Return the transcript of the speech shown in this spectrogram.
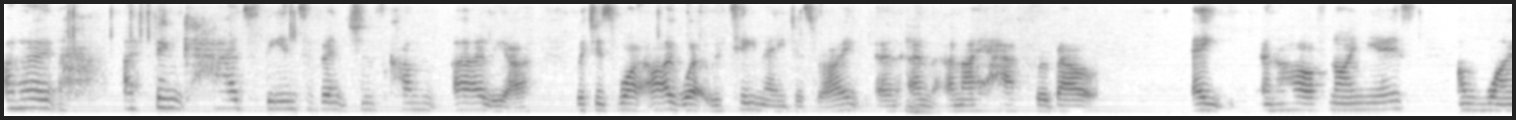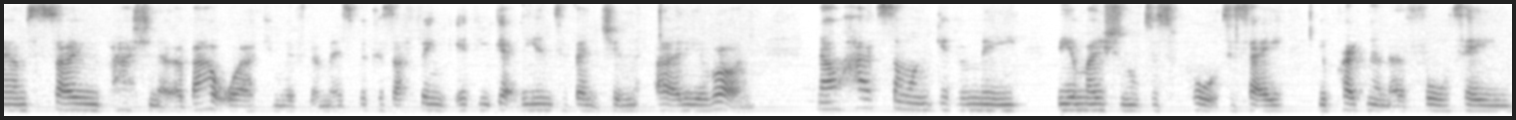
I don't. I think had the interventions come earlier, which is why I work with teenagers, right? And mm. and, and I have for about eight and a half, nine years. And why I'm so passionate about working with them is because I think if you get the intervention earlier on, now had someone given me the emotional to support to say you're pregnant at 14,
